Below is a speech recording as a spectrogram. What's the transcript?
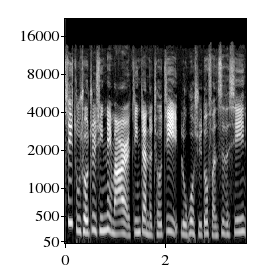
西足球巨星内马尔精湛的球技虏获许多粉丝的心。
